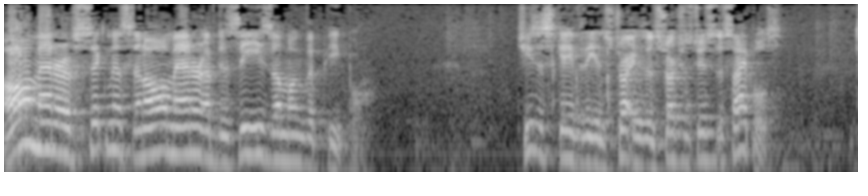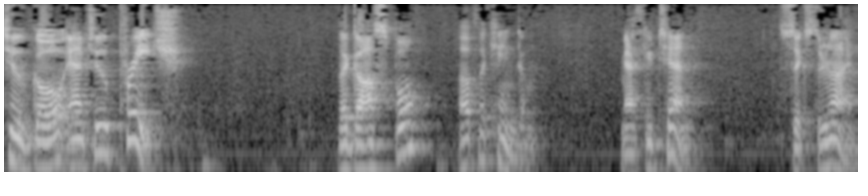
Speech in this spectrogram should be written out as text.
all manner of sickness and all manner of disease among the people. Jesus gave the instru- his instructions to his disciples to go and to preach the gospel of the kingdom. Matthew 10, 6 through 9.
